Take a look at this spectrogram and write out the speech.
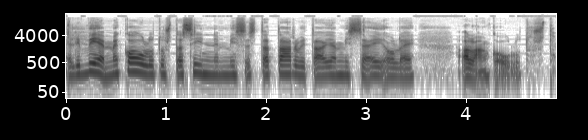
Eli viemme koulutusta sinne, missä sitä tarvitaan ja missä ei ole alan koulutusta.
